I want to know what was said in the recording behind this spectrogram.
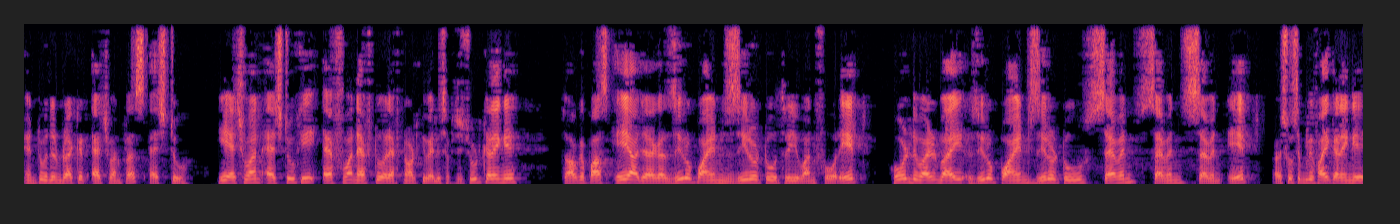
into with in bracket H one plus H two یہ ایچ ون ایچ ٹو کی ایف ون ایف ٹو اور ایف ناٹ کی ویلو سبسٹیچیوٹ کریں گے تو آپ کے پاس اے آ جائے گا zero point zero two three one four eight whole divide by zero point zero two seven seven seven eight اور اس کو سمپلیفائی کریں گے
